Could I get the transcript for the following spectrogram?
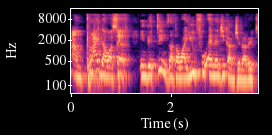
and pride ourselves in the things that our youthful energy can generate.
